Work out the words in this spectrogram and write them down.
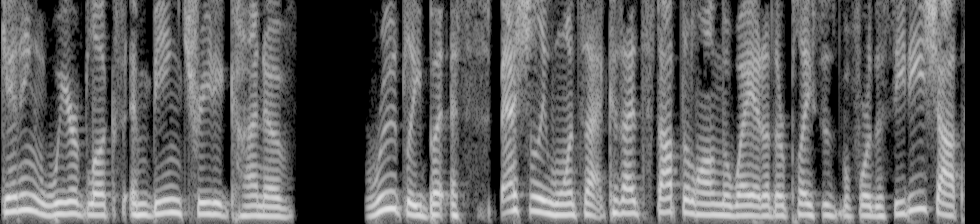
getting weird looks and being treated kind of rudely, but especially once I, cause I'd stopped along the way at other places before the CD shop.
